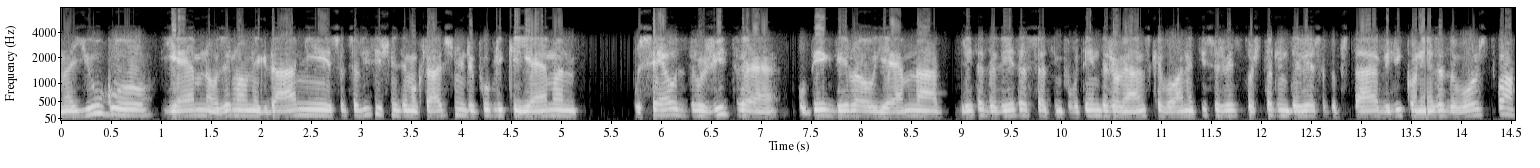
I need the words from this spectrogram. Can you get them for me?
na jugu Jemna oziroma v nekdanji socialistični demokratični republiki Jemen vse od združitve obeh delov Jemna leta 90 in potem državljanske vojne 1994 obstaja veliko nezadovoljstvo,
